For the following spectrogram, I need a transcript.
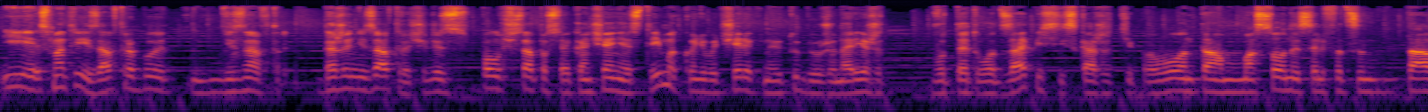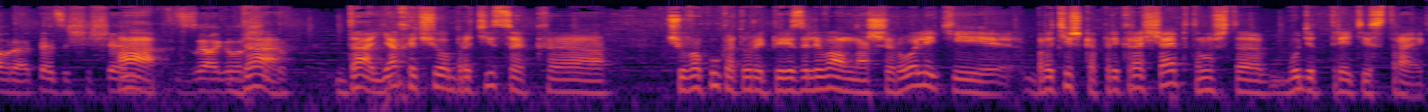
И смотри, завтра будет, не завтра, даже не завтра, через полчаса после окончания стрима какой-нибудь челик на ютубе уже нарежет вот эту вот запись и скажет, типа, вон там масоны с Альфа Центавра опять защищают а, Да, да, я хочу обратиться к э, чуваку, который перезаливал наши ролики. Братишка, прекращай, потому что будет третий страйк.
